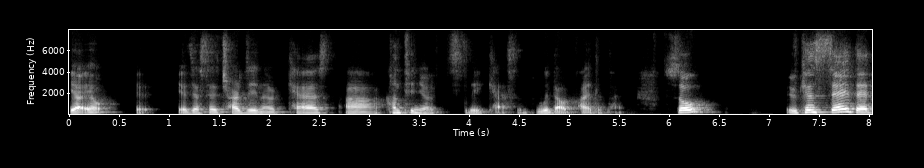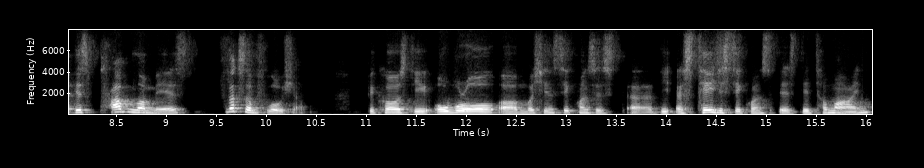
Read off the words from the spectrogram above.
Yeah, yeah, just a charge in a cast, uh, continuously cast without idle time. So you can say that this problem is flexible flow shop because the overall uh, machine sequence is, uh, the uh, stage sequence is determined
